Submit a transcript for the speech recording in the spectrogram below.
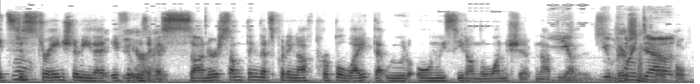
it's Well, just strange to me that if it was like a sun or something that's putting off purple light that we would only see it on the one ship not the You- others you- There's point out- purple.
